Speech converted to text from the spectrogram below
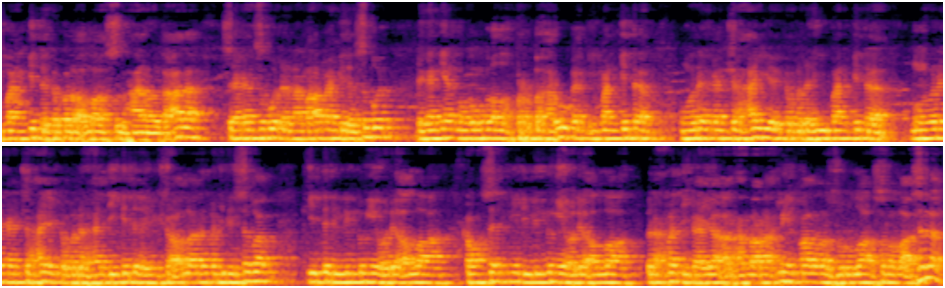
iman kita kepada Allah Subhanahu wa taala. Saya akan sebut dan nama-nama yang kita sebut. Dengan niat moga-moga Allah perbaharukan iman kita mengurangkan cahaya kepada iman kita mengurangkan cahaya kepada hati kita insyaallah dan menjadi sebab kita dilindungi oleh Allah. Kawasan ini dilindungi oleh Allah. Berahmatika ya arhamar rahimin. Qala Rasulullah sallallahu alaihi wasallam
